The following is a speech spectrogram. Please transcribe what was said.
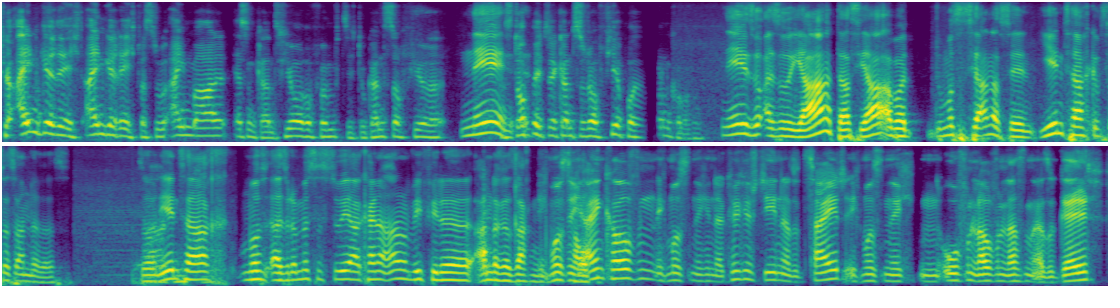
für ein Gericht, ein Gericht, was du einmal essen kannst, 4,50 Euro. Du kannst doch für Nee, das Doppelte kannst du doch vier Portionen kochen. nee, so, also ja, das ja, aber du musst es ja anders sehen. Jeden Tag gibt's was anderes. So, und Ja, jeden. Tag muss, also da müsstest du ja keine Ahnung, wie viele andere Sachen. ich muss nicht kaufen. einkaufen, ich muss nicht in der Küche stehen, also Zeit, ich muss nicht einen Ofen laufen lassen, also Geld.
